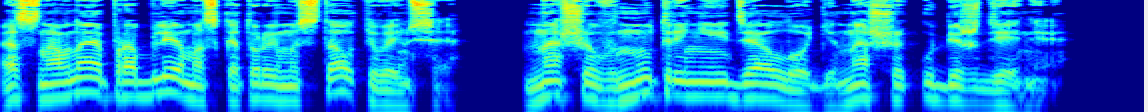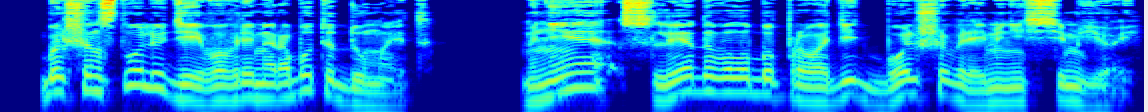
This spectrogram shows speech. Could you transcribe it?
Основная проблема, с которой мы сталкиваемся, наша внутренняя идеология, наши убеждения. Большинство людей во время работы думает, мне следовало бы проводить больше времени с семьей.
